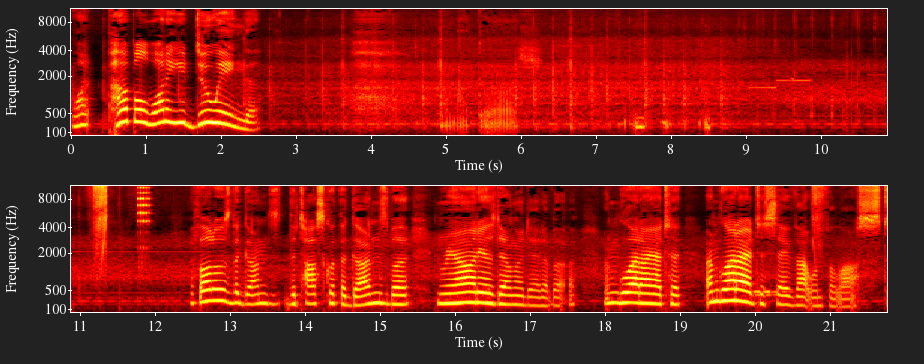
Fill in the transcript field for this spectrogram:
What? Purple, what are you doing? Thought it was the guns, the task with the guns, but in reality it was download data. But I'm glad I had to. I'm glad I had to save that one for last.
